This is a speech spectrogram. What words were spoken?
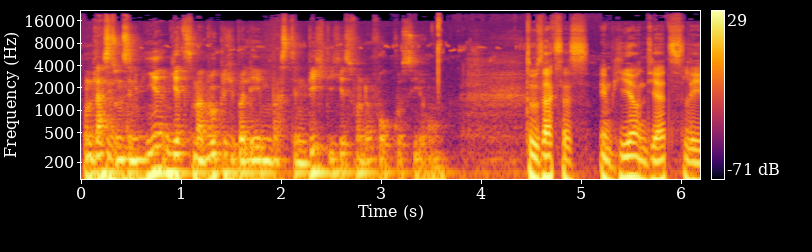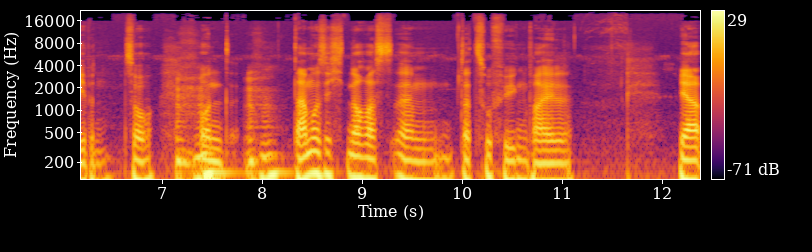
Und lasst uns im Hier und Jetzt mal wirklich überlegen, was denn wichtig ist von der Fokussierung. Du sagst es, im Hier und Jetzt leben. So. Mhm. Und mhm. da muss ich noch was ähm, dazu fügen, weil ja,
